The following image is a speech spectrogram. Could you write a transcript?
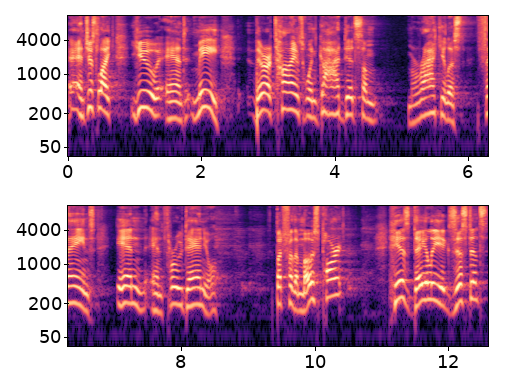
And just like you and me, there are times when God did some miraculous things in and through Daniel. But for the most part, his daily existence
